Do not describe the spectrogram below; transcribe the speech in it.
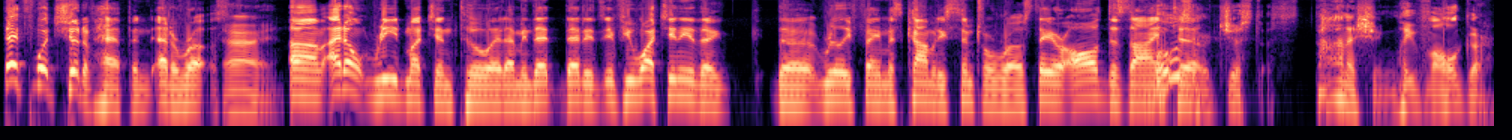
that's what should have happened at a roast. All right. Um, I don't read much into it. I mean, that that is if you watch any of the the really famous Comedy Central roast, they are all designed Those to... are just astonishingly vulgar.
